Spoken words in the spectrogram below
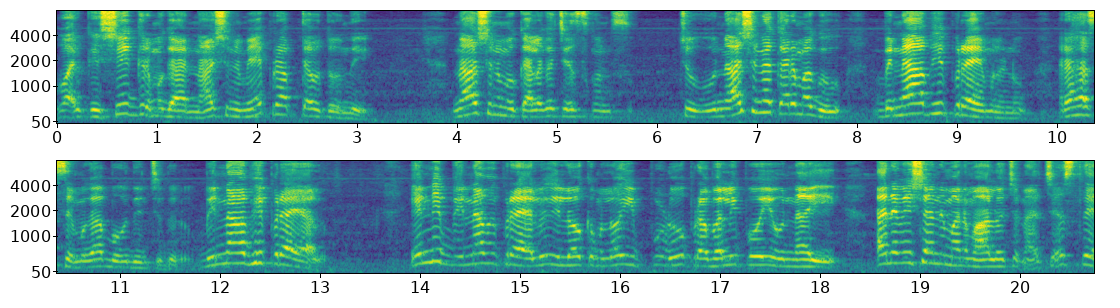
వారికి శీఘ్రముగా నాశనమే ప్రాప్తి అవుతుంది నాశనము కలగ చేసుకొనచు నాశనకరమగు భిన్నాభిప్రాయములను రహస్యముగా బోధించుదురు. భిన్నాభిప్రాయాలు. ఎన్ని భిన్నాభిప్రాయాలు ఈ లోకంలో ఇప్పుడు ప్రబలిపోయి ఉన్నాయి అనే విషయాన్ని మనం ఆలోచన చేస్తే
